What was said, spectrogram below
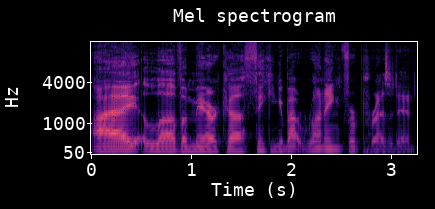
I love America, thinking about running for president.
